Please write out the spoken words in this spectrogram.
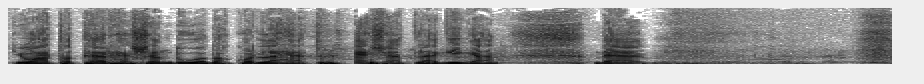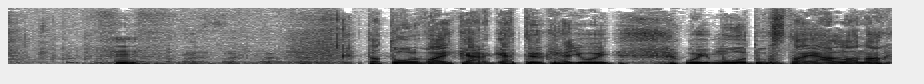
Jó, hát ha terhesen dugod, akkor lehet. Esetleg, igen. De... Hm. A tolvajkergetők egy új, új móduszt ajánlanak.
